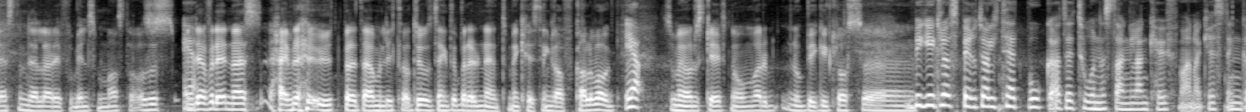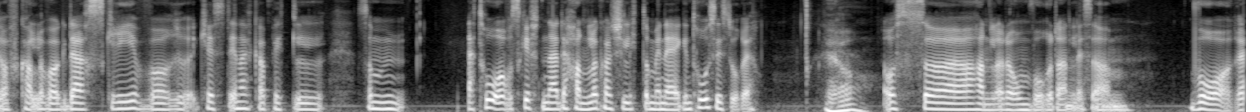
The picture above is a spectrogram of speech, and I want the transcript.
Leste en del av det i forbindelse med master. Og så, Ja. Det er fordi når jeg heiv deg ut på dette her med litteratur, så tenkte jeg på det du nevnte med Kristin Graff Kallevåg, Ja. som jeg hadde skrevet noe om. Var det noe byggekloss uh... Byggekloss spiritualitet-boka til Tone Stangeland Kaufmann og Kristin Graff Kallevåg. Der skriver Kristin et kapittel som jeg tror overskriften er 'Det handler kanskje litt om min egen troshistorie'. Ja. Og så handler det om hvordan liksom våre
